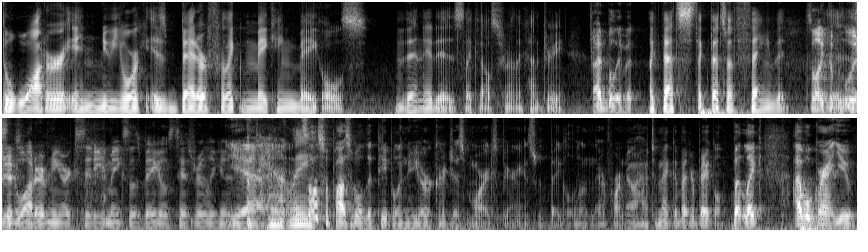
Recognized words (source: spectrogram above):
the water in New York is better for like making bagels than it is like elsewhere in the country I'd believe it. like that's like that's a thing that So like the is- polluted water of New York City makes those bagels taste really good. Yeah, Apparently. it's also possible that people in New York are just more experienced with bagels and therefore know how to make a better bagel. But like, I will grant you,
